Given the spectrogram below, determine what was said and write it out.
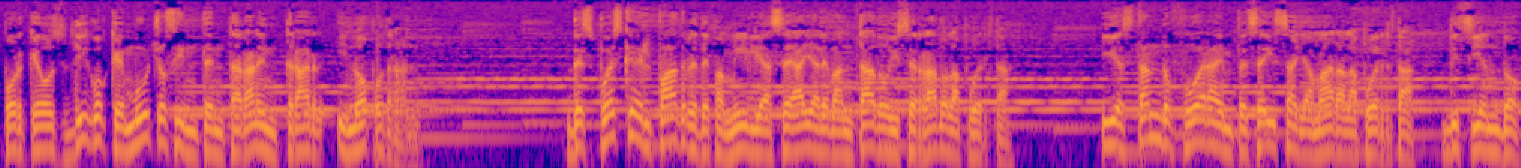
porque os digo que muchos intentarán entrar y no podrán. Después que el padre de familia se haya levantado y cerrado la puerta, y estando fuera empecéis a llamar a la puerta, diciendo,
